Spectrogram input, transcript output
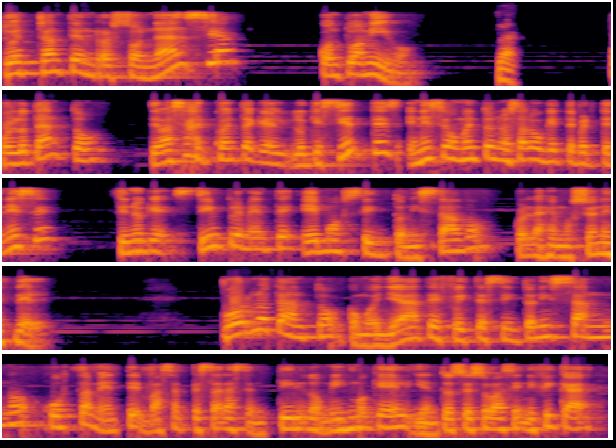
tú entraste en resonancia con tu amigo. Claro. Por lo tanto, te vas a dar cuenta que lo que sientes en ese momento no es algo que te pertenece, sino que simplemente hemos sintonizado con las emociones de él. Por lo tanto, como ya te fuiste sintonizando, justamente vas a empezar a sentir lo mismo que él y entonces eso va a significar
